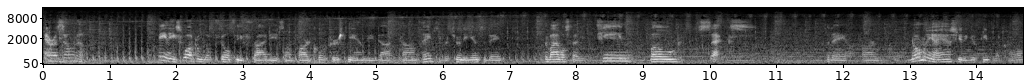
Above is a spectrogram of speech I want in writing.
Arizona. Phoenix, welcome to Filthy Fridays on HardcoreChristianity.com. Thank you for tuning in today. The Bible study, Teen Vogue Sex. Today on Hardcore. Normally I ask you to give people a call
